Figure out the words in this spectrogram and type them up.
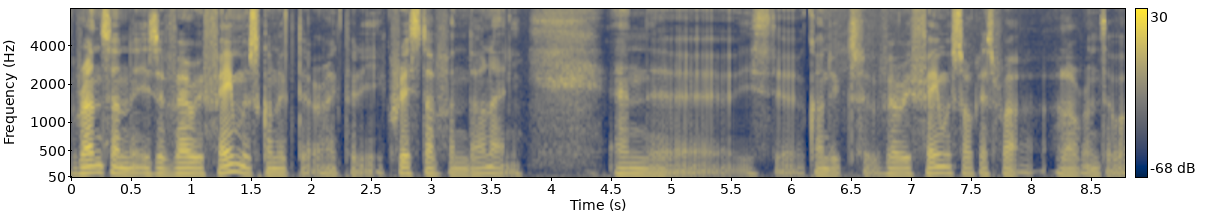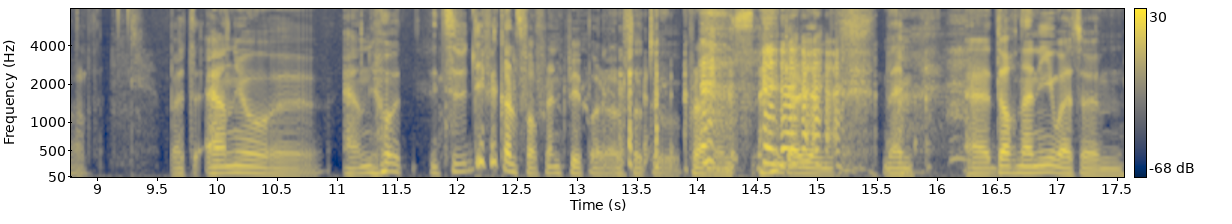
grandson is a very famous conductor, actually, Christoph von Dohnányi, and uh, he's uh, conducts a very famous orchestra all around the world. But Ernio, uh, Ernio, it's difficult for French people also to pronounce Hungarian name. Uh, Dohnányi was a um,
